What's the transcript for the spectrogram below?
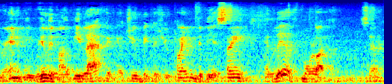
Your enemy really might be laughing at you because you claim to be a saint and live more like a sinner.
